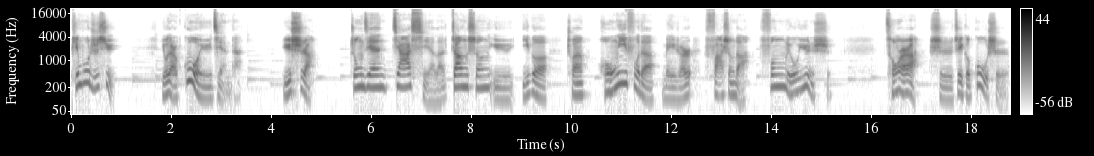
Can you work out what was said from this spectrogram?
平铺直叙，有点过于简单，于是啊中间加写了张生与一个穿红衣服的美人儿发生的啊。风流韵事，从而啊使这个故事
